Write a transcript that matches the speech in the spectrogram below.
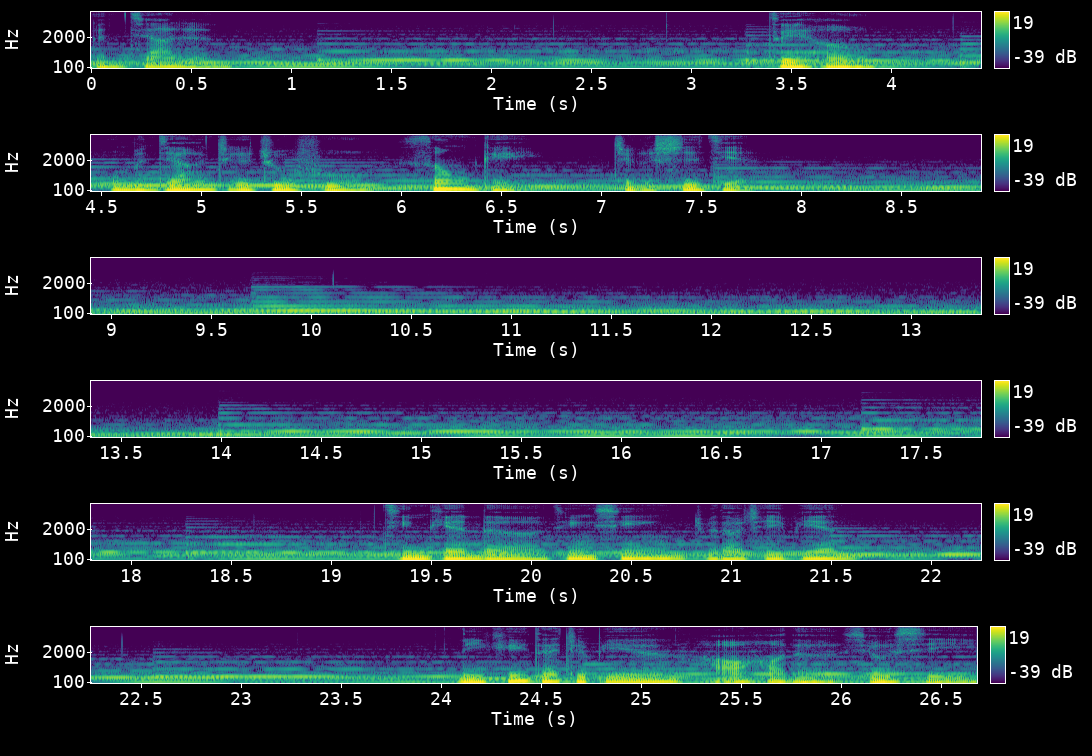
跟家人。最后，我们将这个祝福送给这个世界。今天的静心就到这边。你可以在这边好好的休息，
